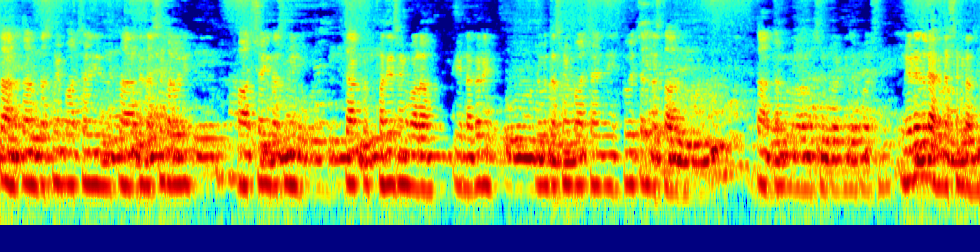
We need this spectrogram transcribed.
ਧੰਨ ਧੰਨ ਦਸਵੇਂ ਪਾਤਸ਼ਾਹ ਜੀ। ਦਾ ਦੇ ਦਰਸ਼ਨ ਕਰੋ ਜੀ ਪਾਤਸ਼ਾਹ ਜੀ ਦਸਵੀਂ ਤੱਕ ਫਤਿਹ ਸਿੰਘ ਵਾਲਾ ਇਹ ਨਗਰ ਹੈ ਜੋ ਦਸਵੇਂ ਪਾਤਸ਼ਾਹ ਜੀ ਪਵਿੱਤਰ ਦਸਤਾਰ ਧੰਨ ਧੰਨ ਗੁਰੂ ਗੋਬਿੰਦ ਸਿੰਘ ਜੀ ਦੇ ਪਾਤਸ਼ਾਹ ਨੇੜੇ ਤੋਂ ਲੈ ਕੇ ਦਰਸ਼ਨ ਕਰੋ ਜੀ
